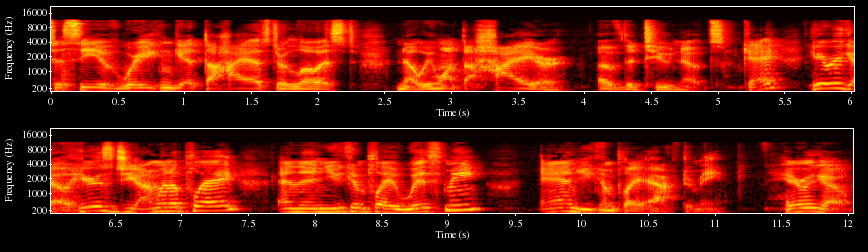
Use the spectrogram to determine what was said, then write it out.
To see if where you can get the highest or lowest note. We want the higher of the two notes. Okay, here we go. Here's G. I'm to play, and then you can play with me, and you can play after me. Here we go.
